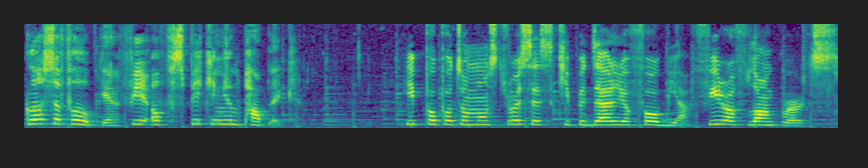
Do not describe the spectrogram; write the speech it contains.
Glossophobia, fear of speaking in public. Hippopotomonstrosesquippedaliophobia, fear of long words.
